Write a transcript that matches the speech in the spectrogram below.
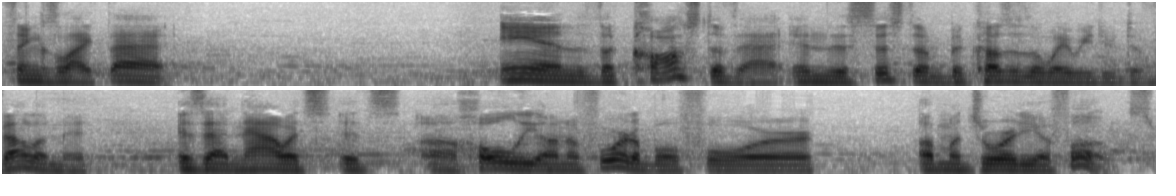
things like that and the cost of that in this system, because of the way we do development, is that now it's it's uh, wholly unaffordable for a majority of folks.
